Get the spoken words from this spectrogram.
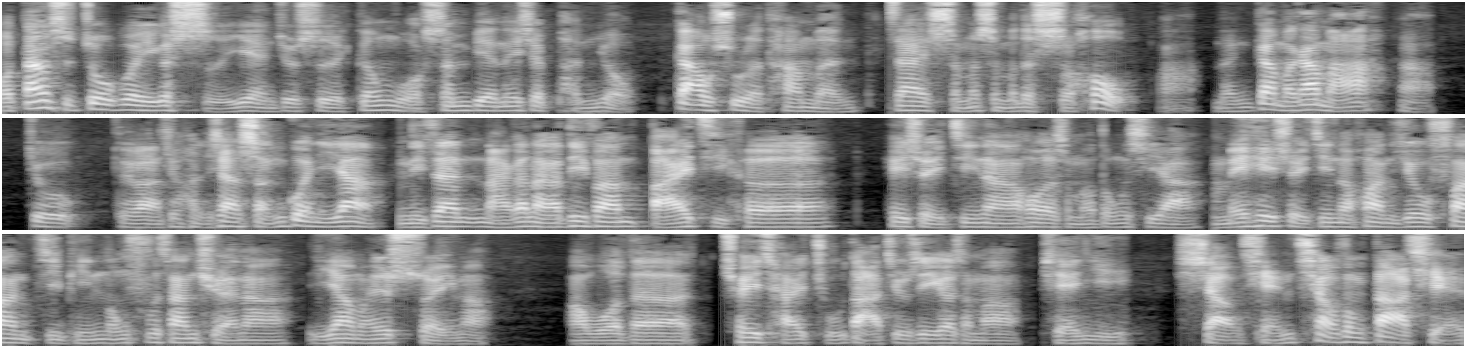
我当时做过一个实验，就是跟我身边那些朋友告诉了他们在什么什么的时候啊，能干嘛干嘛啊，就对吧？就很像神棍一样，你在哪个哪个地方摆几颗黑水晶啊，或者什么东西啊？没黑水晶的话，你就放几瓶农夫山泉啊，一样嘛，就水嘛。啊，我的催财主打就是一个什么便宜小钱撬动大钱。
